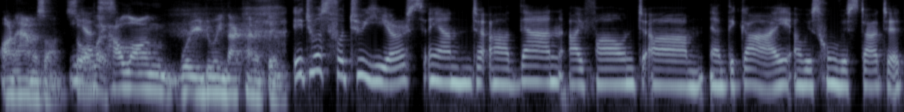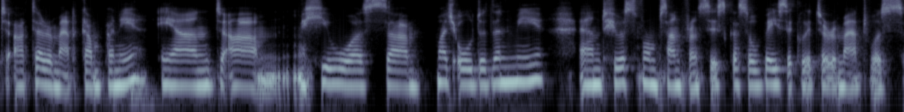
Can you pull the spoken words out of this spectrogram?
on Amazon. So, Yes. like, how long were you doing that kind of thing? It was for two years, and uh, then I found um, the guy uh, with whom we started a TerraMed company, and um, he was um, much older than me, and he was from San Francisco. So basically, TerraMed was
